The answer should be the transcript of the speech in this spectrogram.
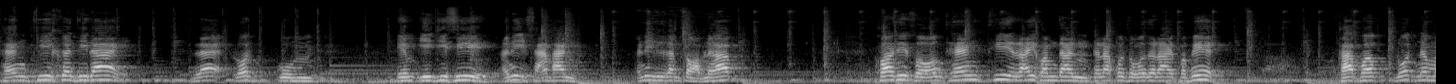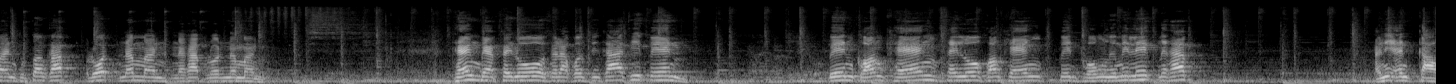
แทงที่เคลื่อนที่ได้ และรถกลุ่ม MEGC อันนี้ 3,000 อันนี้คือคำตอบนะครับ ข้อที่ 2 แทงที่ไร้ความดันสำหรับคนส่งอันตรายประเภท ครับครับรถน้ำมันถูกต้องครับ รถน้ำมันนะครับรถน้ำมัน แทงแบบไซโลสำหรับคนสินค้าที่เป็นเป็นของแข็งไซโลของแข็งเป็นผงหรือไม่เล็กนะครับ อันนี้อันเก่า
